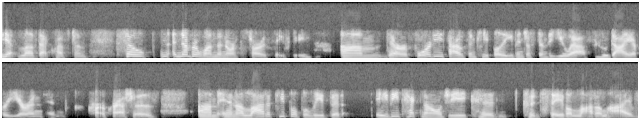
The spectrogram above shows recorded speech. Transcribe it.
Yeah, love that question. So, n- number one, the North Star is safety. Um, there are 40,000 people, even just in the US, who die every year in, in car crashes. Um, and a lot of people believe that AV technology could, could save a lot of lives.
